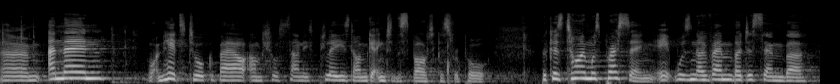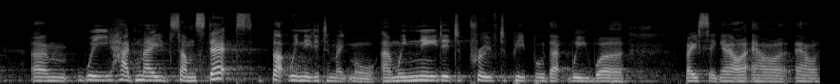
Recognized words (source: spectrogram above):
Um, and then what I'm here to talk about, I'm sure Sunny's pleased I'm getting to the Spartacus report. Because time was pressing. It was November, December Um, we had made some steps, but we needed to make more, and we needed to prove to people that we were basing our, our, our,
